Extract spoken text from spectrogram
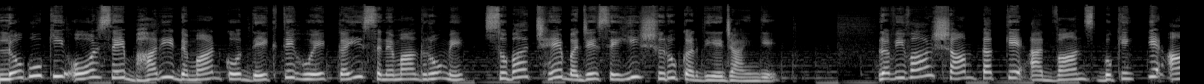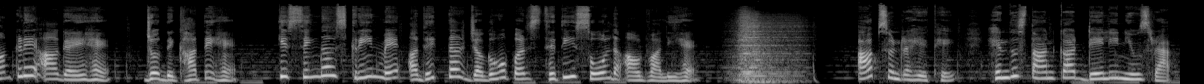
लोगों की ओर से भारी डिमांड को देखते हुए कई सिनेमाघरों में सुबह छह बजे से ही शुरू कर दिए जाएँगे। रविवार शाम तक के एडवांस बुकिंग के आंकड़े आ गए हैं, जो दिखाते हैं कि सिंगल स्क्रीन में अधिकतर जगहों पर स्थिति सोल्ड आउट वाली है। आप सुन रहे थे हिंदुस्तान का डेली न्यूज़ रैप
